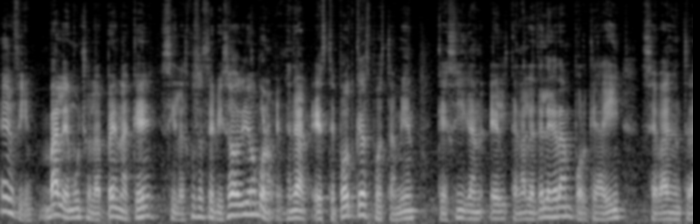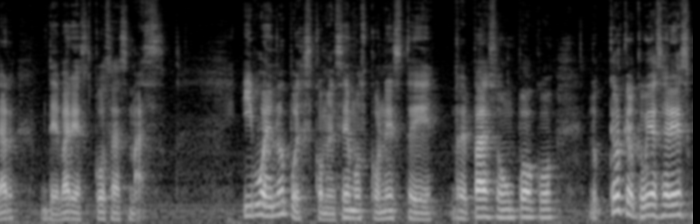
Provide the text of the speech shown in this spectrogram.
En fin, vale mucho la pena que si les gusta este episodio, bueno, en general este podcast, pues también que sigan el canal de Telegram porque ahí se van a enterar de varias cosas más. Y bueno, pues comencemos con este repaso un poco. Creo que lo que voy a hacer es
